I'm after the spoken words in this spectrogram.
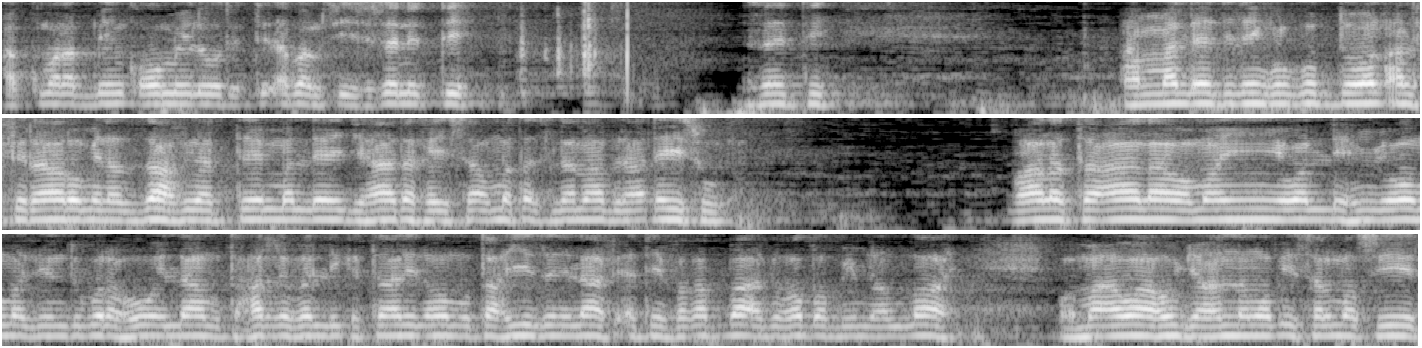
akkuma rabbiin qoomii luutitti dhabamsiisisanitti sanitti ammallee diliin gurguddoon alfiraaru min azzahfi gartee mallee jihaada keeysaa ummata islaamaa biraa dheeysuudha قال تعالى ومن يولهم يومئذ دبره إلا متحرفا لقتال أو متحيزا إلى فئة فقد باء بغضب من الله ومأواه جهنم وبئس المصير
